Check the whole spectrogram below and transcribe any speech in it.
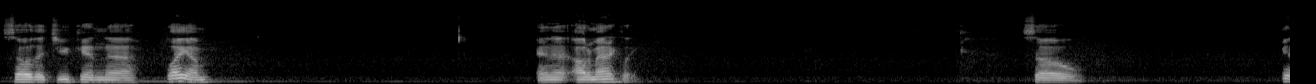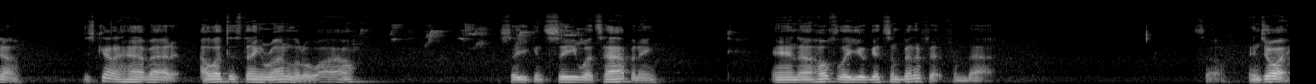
so that you can uh, play them and uh, automatically. So, you know, just kind of have at it. I'll let this thing run a little while so you can see what's happening and uh, hopefully you'll get some benefit from that. So enjoy.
